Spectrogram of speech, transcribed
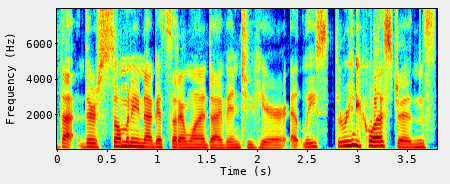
That there's so many nuggets that I want to dive into here. At least three questions,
